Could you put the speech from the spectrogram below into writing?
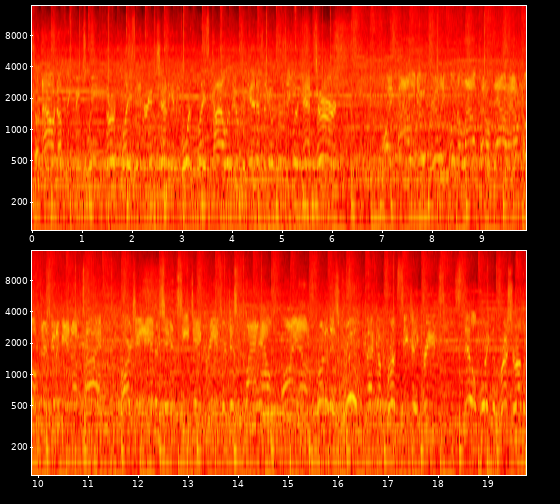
So now nothing between third place, Adrian Cheney, and fourth place, Kyle LeDuc again as they go for Ziegler Cat turn. Boy, Kyle LeDuc really putting the loud pedal down. I don't know if there's going to be enough time. RJ Anderson and CJ Greaves are just flat out flying out in front of this group. Back up front, CJ Greaves still putting the pressure on the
